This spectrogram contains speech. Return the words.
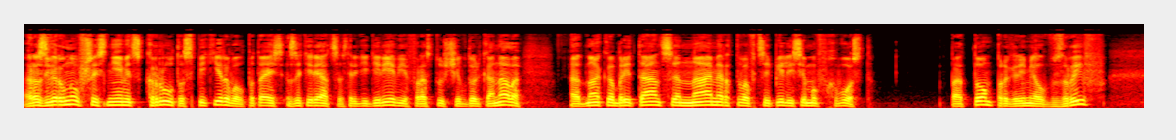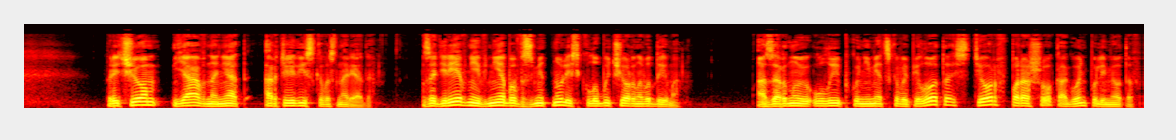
Развернувшись, немец круто спикировал, пытаясь затеряться среди деревьев, растущих вдоль канала, однако британцы намертво вцепились ему в хвост. Потом прогремел взрыв, причем явно не от артиллерийского снаряда. За деревней в небо взметнулись клубы черного дыма. Озорную улыбку немецкого пилота стер в порошок огонь пулеметов.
